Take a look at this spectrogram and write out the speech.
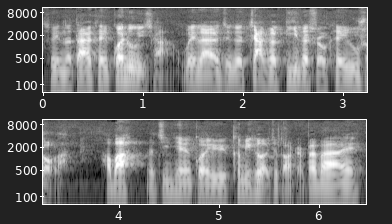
所以呢，大家可以关注一下，未来这个价格低的时候可以入手了，好吧？那今天关于科米克就到这儿，拜拜。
